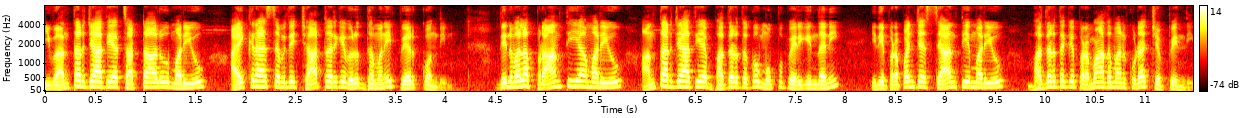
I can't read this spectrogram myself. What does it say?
ఇవి అంతర్జాతీయ చట్టాలు మరియు ఐక్యరాజ్య సమితి చార్టర్కి విరుద్ధమని పేర్కొంది. దీనివల్ల ప్రాంతీయ మరియు అంతర్జాతీయ భద్రతకు ముప్పు పెరిగిందని ఇది ప్రపంచ శాంతి మరియు భద్రతకి ప్రమాదమని కూడా చెప్పింది.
